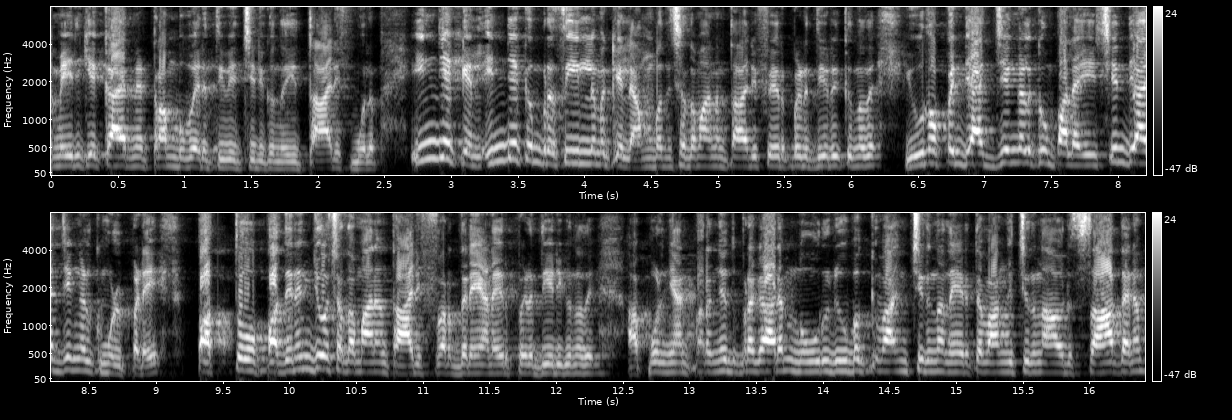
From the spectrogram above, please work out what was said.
അമേരിക്കക്കാരനെ ട്രംപ് വരുത്തി വെച്ചിരിക്കുന്നത് ഈ താരിഫ് മൂലം. ഇന്ത്യക്കൽ ഇന്ത്യക്കും ബ്രസീലിനുമൊക്കെ അല്ലേ അമ്പത് ശതമാനം താരിഫ് ഏർപ്പെടുത്തിയിരിക്കുന്നത്? യൂറോപ്യൻ രാജ്യങ്ങൾക്കും പല ഏഷ്യൻ രാജ്യങ്ങൾക്കും ഉൾപ്പെടെ പത്തോ പതിനഞ്ചോ ശതമാനം താരിഫ് വർധനയാണ് ഏർപ്പെടുത്തിയിരിക്കുന്നത്. അപ്പോൾ ഞാൻ പറഞ്ഞത് പ്രകാരം നൂറ് രൂപക്ക് വാങ്ങിച്ചിരുന്ന നേരത്തെ വാങ്ങിച്ചിരുന്ന ആ ഒരു സാധനം.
